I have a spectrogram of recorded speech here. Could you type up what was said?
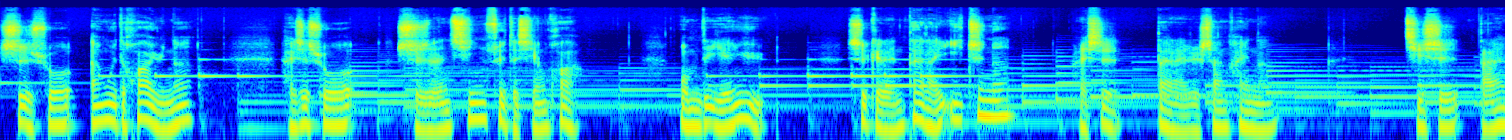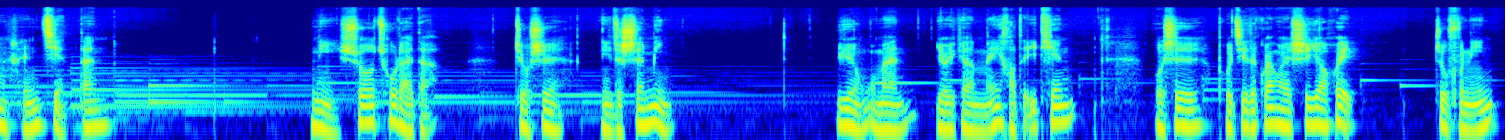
是说安慰的话语呢，还是说使人心碎的闲话？我们的言语是给人带来医治呢，还是带来了伤害呢？其实答案很简单，你说出来的就是你的生命。愿我们有一个美好的一天。我是普吉的关怀师耀慧，祝福您。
